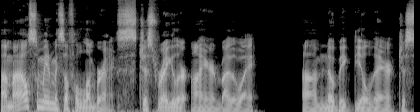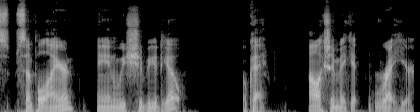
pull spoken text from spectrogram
Um, I also made myself a lumber axe. It's just regular iron, by the way. Um, no big deal there. Just simple iron, and we should be good to go. Okay. I'll actually make it right here.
